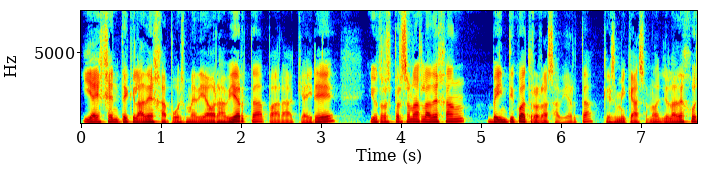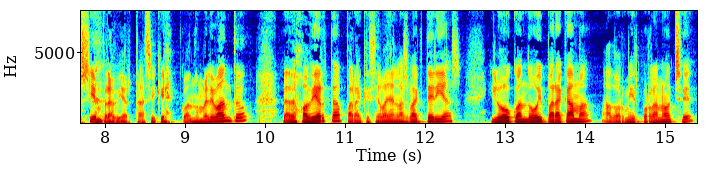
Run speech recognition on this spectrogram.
Y hay gente que la deja pues media hora abierta para que airee y otras personas la dejan 24 horas abierta, que es mi caso, ¿no? Yo la dejo siempre abierta, así que cuando me levanto la dejo abierta para que se vayan las bacterias y luego cuando voy para cama a dormir por la noche,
